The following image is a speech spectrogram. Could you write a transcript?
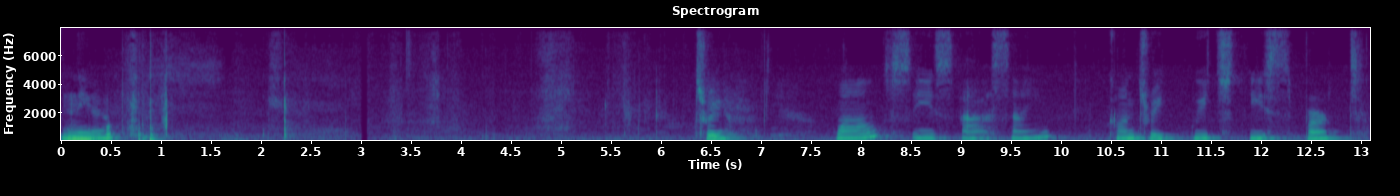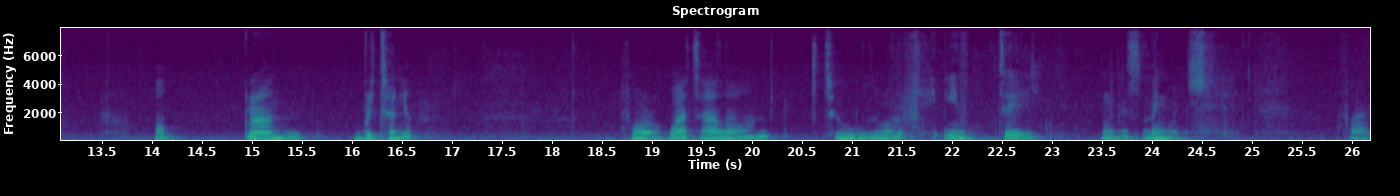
near? Three. Wales is a sign country which is part of Grand Britain. For what alone to learn in the English language. 5.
